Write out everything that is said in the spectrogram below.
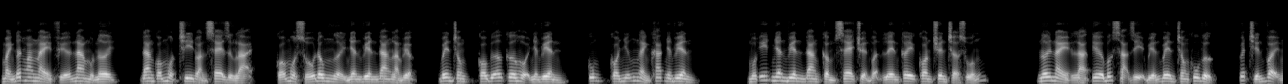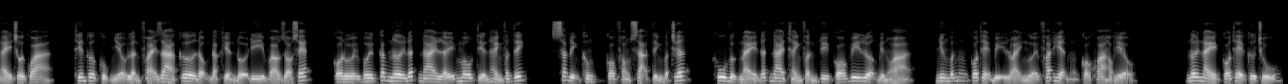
Mảnh đất hoang này phía nam một nơi, đang có một chi đoàn xe dừng lại, có một số đông người nhân viên đang làm việc, bên trong có bữa cơ hội nhân viên, cũng có những ngành khác nhân viên. Một ít nhân viên đang cầm xe chuyển vận lên cây con chuyên trở xuống. Nơi này là tia bức xạ dị biến bên trong khu vực, quyết chiến vậy ngày trôi qua, thiên cơ cục nhiều lần phái ra cơ động đặc hiện đội đi vào dò xét, có đối với các nơi đất đai lấy mẫu tiến hành phân tích, xác định không có phóng xạ tính vật chất, khu vực này đất đai thành phần tuy có vi lượng biến hóa, nhưng vẫn có thể bị loài người phát hiện có khoa học hiểu. Nơi này có thể cư trú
